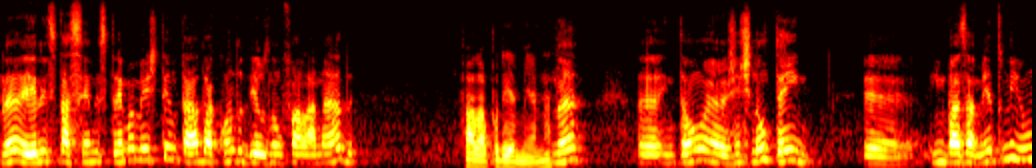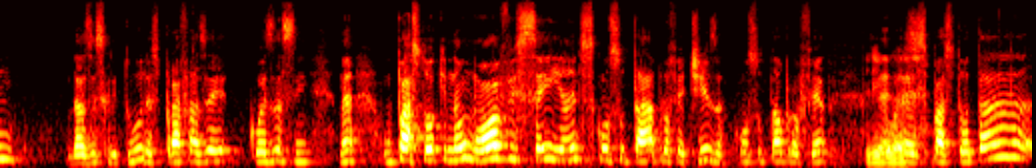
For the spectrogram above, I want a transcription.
né, ele está sendo extremamente tentado a quando Deus não falar nada. Falar por ele mesmo, né? né? É, então a gente não tem é, embasamento nenhum das escrituras para fazer coisas assim. Né? Um pastor que não move sem antes consultar a profetisa, consultar o profeta. Perigoso. Esse pastor está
